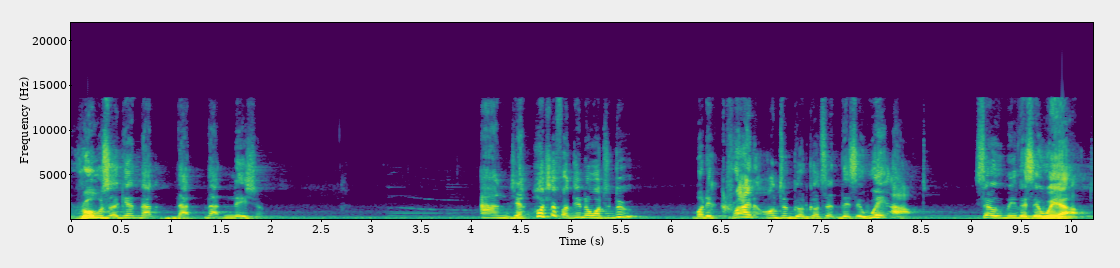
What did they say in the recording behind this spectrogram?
rose against that, that, that nation. And Jehoshaphat didn't know what to do. But he cried unto God. God said, There's a way out. Say with me, there's a way out.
